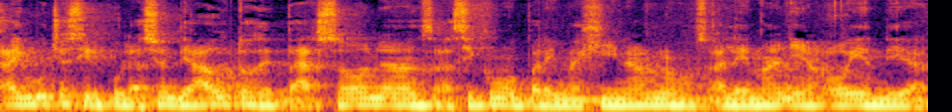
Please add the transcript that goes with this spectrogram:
hay, mucha circulación de autos, de personas, así como para imaginarnos Alemania hoy en día.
